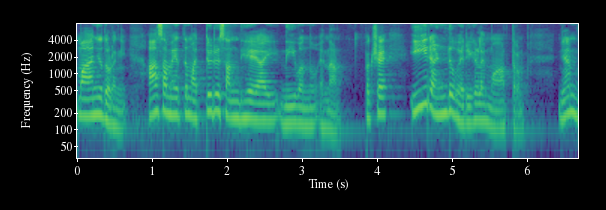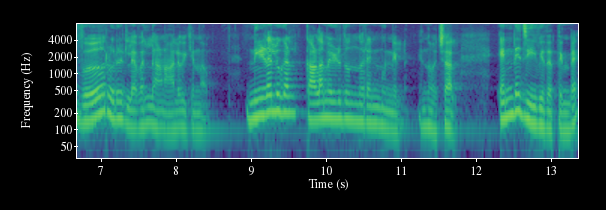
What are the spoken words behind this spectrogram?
മാഞ്ഞു തുടങ്ങി. ആ സമയത്ത് മറ്റൊരു സന്ധ്യയായി നീ വന്നു എന്നാണ്. പക്ഷേ ഈ രണ്ട് വരികളെ മാത്രം ഞാൻ വേറൊരു ലെവലിലാണ് ആലോചിക്കുന്നത്. നിഴലുകൾ കളമെഴുതുന്നൊരൻ മുന്നിൽ എന്ന് വെച്ചാൽ എന്റെ ജീവിതത്തിന്റെ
